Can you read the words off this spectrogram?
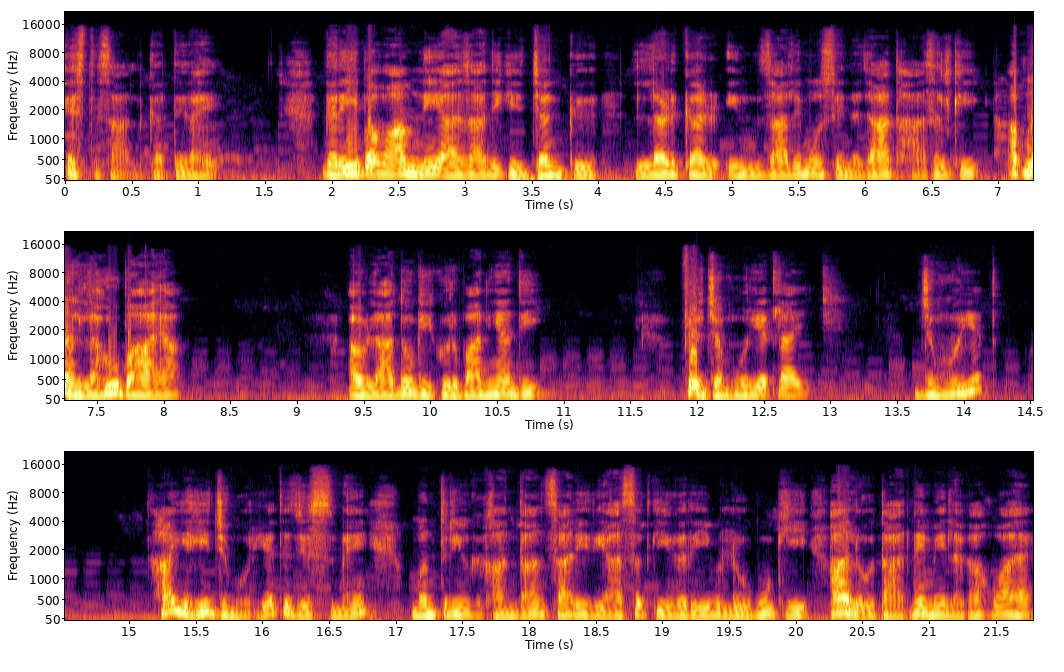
استحصال کرتے رہے۔ غریب عوام نے آزادی کی جنگ لڑ کر ان ظالموں سے نجات حاصل کی، اپنا لہو بہایا۔ اولادوں کی قربانیاں دی، پھر جمہوریت لائی۔ جمہوریت؟ ہاں یہی جمہوریت جس میں منتریوں کے خاندان ساری ریاست کی غریب لوگوں کی حال اتارنے میں لگا ہوا ہے۔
